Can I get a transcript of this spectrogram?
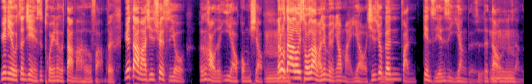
因为你有个证件也是推那个大麻合法嘛，对，因为大麻其实确实有很好的医疗功效。嗯。那如果大家都去抽大麻，就没有人要买药，其实就跟反电子烟是一样的是。的道理，嗯。这样子。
